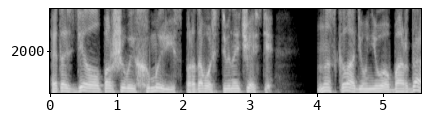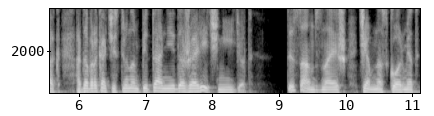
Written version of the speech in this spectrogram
Это сделал паршивый хмырь из продовольственной части. На складе у него бардак, о доброкачественном питании даже речь не идет. Ты сам знаешь, чем нас кормят.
